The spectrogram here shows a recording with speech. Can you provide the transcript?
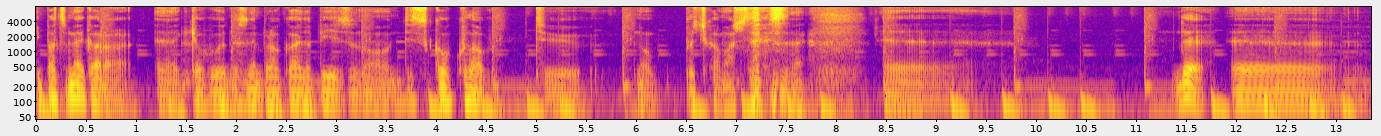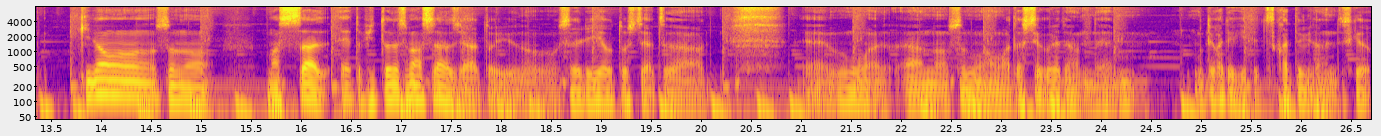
ー、一発目から、えー、曲ですね。 Black Eyed Peas の Disco Club っていうのをぶちかましてですね、えー、で、えー、昨日そのマッサージ、えーと、フィットネスマッサージャーというのを競り落としたやつがえー、もうあのそのまま渡してくれたんで持って帰ってきて使ってみたんですけど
